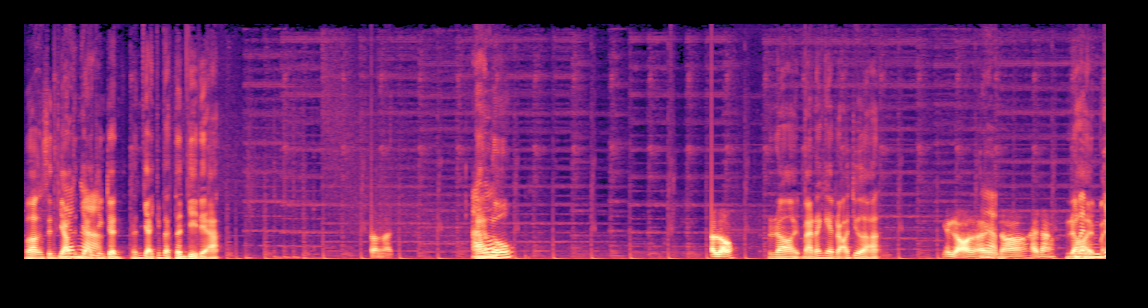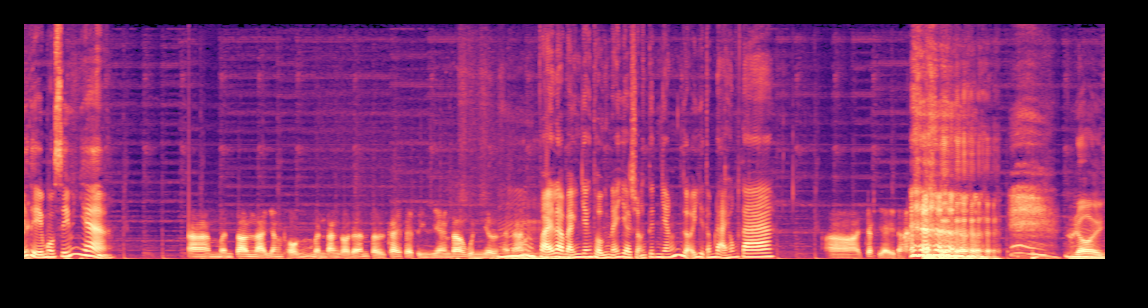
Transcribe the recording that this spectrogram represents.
Vâng xin chào Vâng thính giả ạ. chương trình. Thính giả chúng ta tên gì đây ạ? Tên là alo, alo rồi bạn đã nghe rõ chưa ạ? Nghe rõ rồi Dạ. đó hải đăng. Rồi mình bạn- giới thiệu một xíu nha. À, mình tên là văn thuận mình đang gọi đến từ cái về tiền giang đó quỳnh như hải ừ, đăng phải là bạn Văn Thuận nãy giờ soạn tin nhắn gửi về tổng đài không ta? À, chắc vậy đó. Rồi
